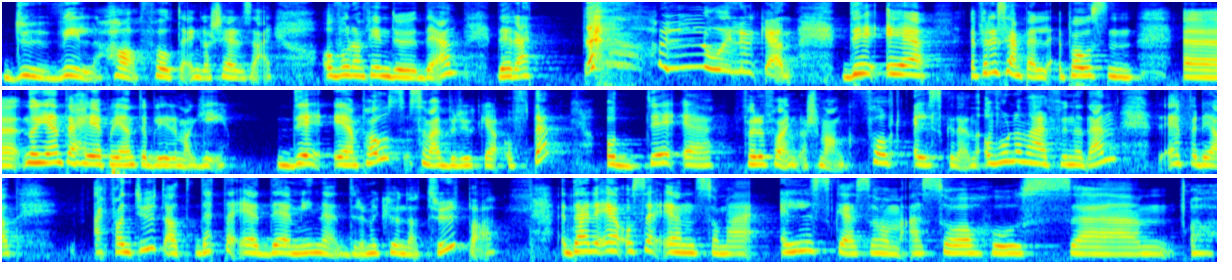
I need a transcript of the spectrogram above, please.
Du vil ha folk til å engasjere seg. Og hvordan finner du det? Det er rett Hallo i luken! Det er f.eks. posten uh, 'Når jenter heier på jenter, blir det magi'. Det er en post som jeg bruker ofte, og det er for å få engasjement. Folk elsker den. Og hvordan har jeg funnet den? Det er fordi at jeg fant ut at dette er det mine drømmekunder tror på. Der er også en som jeg elsker, som jeg så hos um, åh,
